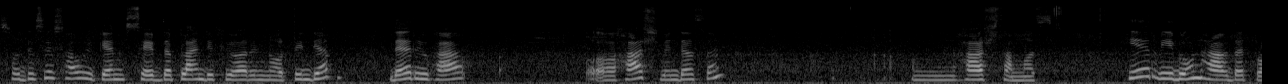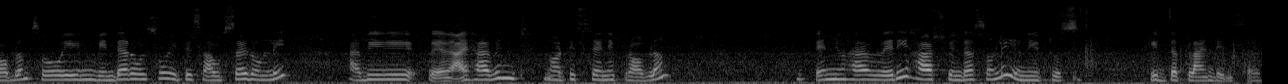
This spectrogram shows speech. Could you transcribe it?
So, this is how you can save the plant if you are in North India. There you have uh, harsh winters and um, harsh summers. Here we do not have that problem. So, in winter also it is outside only. I, I have not noticed any problem. When you have very harsh winters only you need to keep the plant inside.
